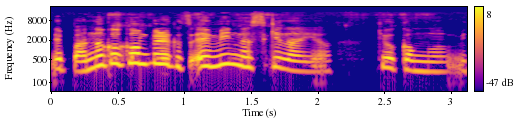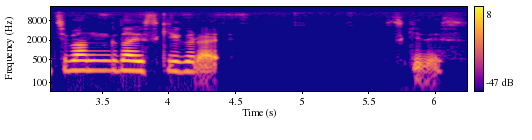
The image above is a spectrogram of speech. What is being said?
やっぱあの子コンプレックスえみんな好きなんや。京香も一番大好きぐらい。好きです。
